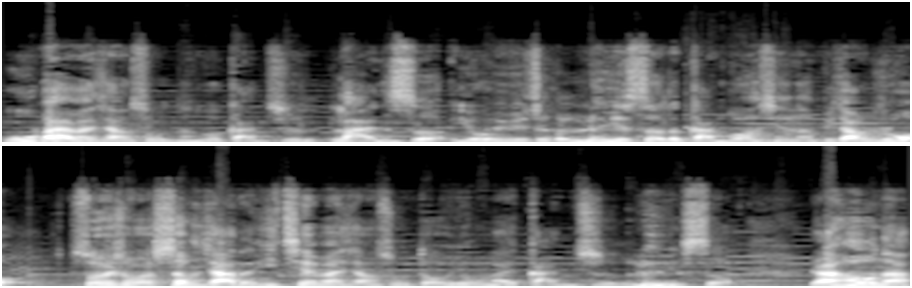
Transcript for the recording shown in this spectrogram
五百万像素能够感知蓝色。由于这个绿色的感光性能比较弱，所以说剩下的一千万像素都用来感知绿色。然后呢，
